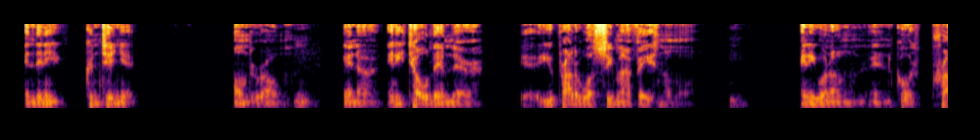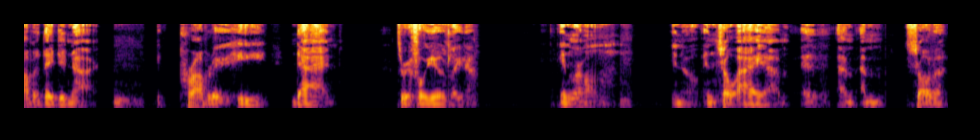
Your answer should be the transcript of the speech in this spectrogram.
And then he continued on to Rome, hmm. and uh, and he told them there, "You probably won't see my face no more." And he went on, and of course, probably they did not. Probably he died three or four years later in Rome, you know. And so I, um, I'm, I'm sort of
